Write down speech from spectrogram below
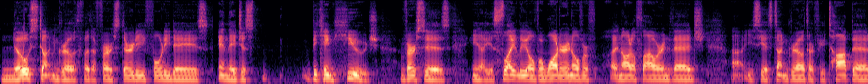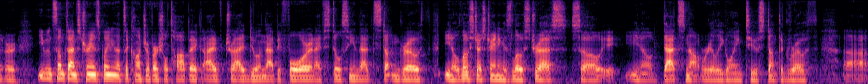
no stunting growth for the first 30, 40 days, and they just became huge versus you know you slightly overwater and over an autoflower and veg uh, you see a stunt growth or if you top it or even sometimes transplanting that's a controversial topic. I've tried doing that before and i've still seen that stunt growth. You know low stress training is low stress so it, you know that's not really going to stunt the growth uh,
